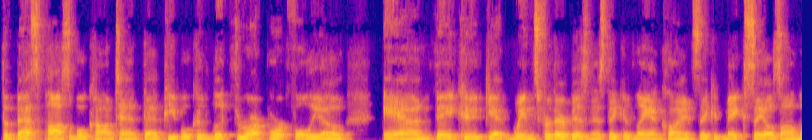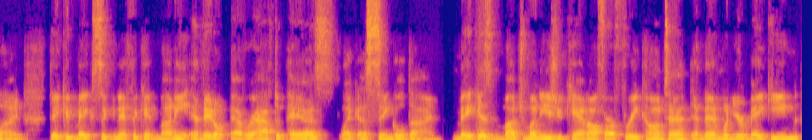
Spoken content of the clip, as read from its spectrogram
the best possible content that people could look through our portfolio and they could get wins for their business. They could land clients. They could make sales online. They could make significant money and they don't ever have to pay us like a single dime. Make as much money as you can off our free content. And then when you're making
